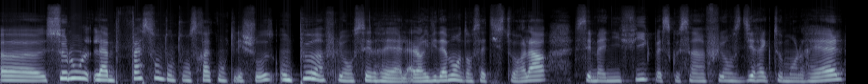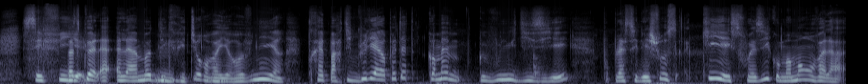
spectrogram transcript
Euh, selon la façon dont on se raconte les choses, on peut influencer le réel. Alors évidemment, dans cette histoire-là, c'est magnifique parce que ça influence directement le réel. Ces filles... Parce qu'elle a, elle a un mode mm. d'écriture, on va y revenir, très particulier. Mm. Alors peut-être quand même que vous nous disiez, pour placer les choses, qui est Swazik au moment où on va la,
